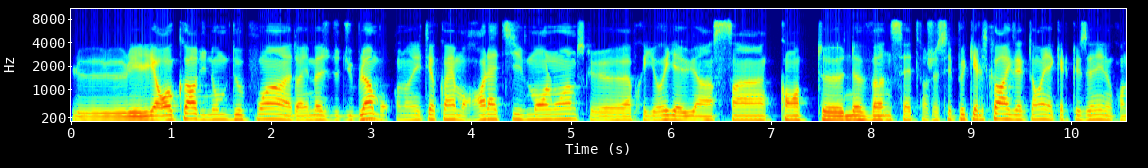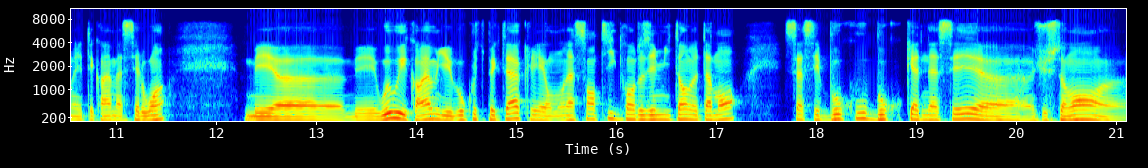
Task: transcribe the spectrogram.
les, records du nombre de points dans les matchs de Dublin, bon, on en était quand même relativement loin parce que a priori il y a eu un 59-27, enfin je sais plus quel score exactement il y a quelques années, donc on été quand même assez loin. Mais, euh, mais oui, oui, quand même, il y a eu beaucoup de spectacles et on a senti que dans deuxième mi-temps notamment, ça s'est beaucoup, beaucoup cadenassé. Euh, justement, euh,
